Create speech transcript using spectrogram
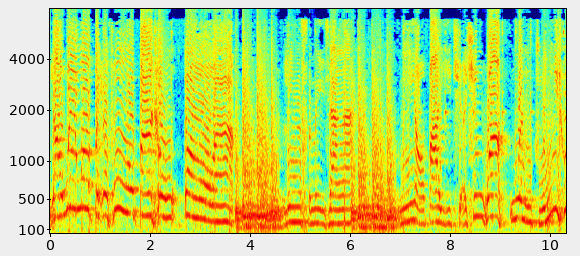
要为我背负把仇报啊。临死那前啊，你要把一切情况问准确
